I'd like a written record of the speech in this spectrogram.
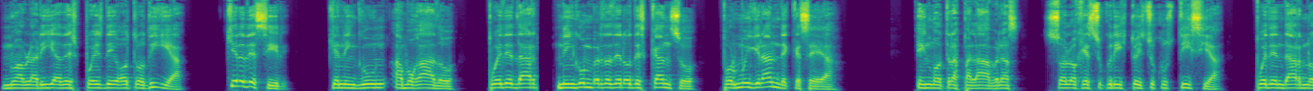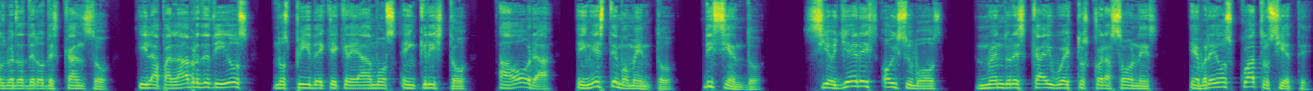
no hablaría después de otro día. Quiere decir que ningún abogado puede dar ningún verdadero descanso, por muy grande que sea. En otras palabras, solo Jesucristo y su justicia pueden darnos verdadero descanso, y la palabra de Dios nos pide que creamos en Cristo ahora, en este momento, diciendo, si oyereis hoy su voz, no endurezcáis vuestros corazones. Hebreos 4:7.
